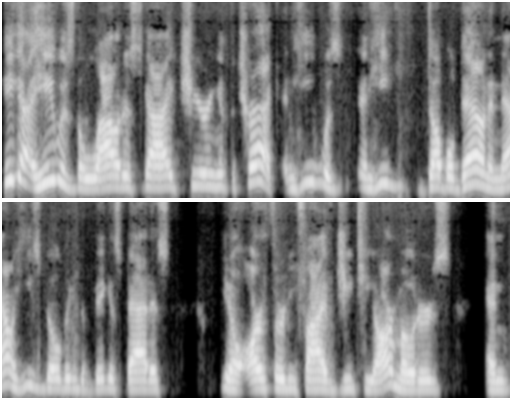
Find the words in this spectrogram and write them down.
he got he was the loudest guy cheering at the track and he was and he doubled down and now he's building the biggest baddest you know r35 gtr motors and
